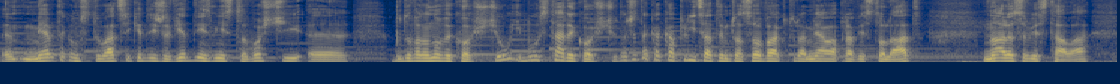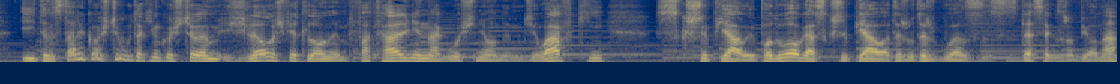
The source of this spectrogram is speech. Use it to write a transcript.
e, miałem taką sytuację kiedyś, że w jednej z miejscowości e, budowano nowy kościół i był stary kościół. Znaczy taka kaplica tymczasowa, która miała prawie 100 lat, no ale sobie stała. I ten stary kościół był takim kościołem źle oświetlonym, fatalnie nagłośnionym, gdzie ławki skrzypiały, podłoga skrzypiała, też, też była z, z desek zrobiona.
